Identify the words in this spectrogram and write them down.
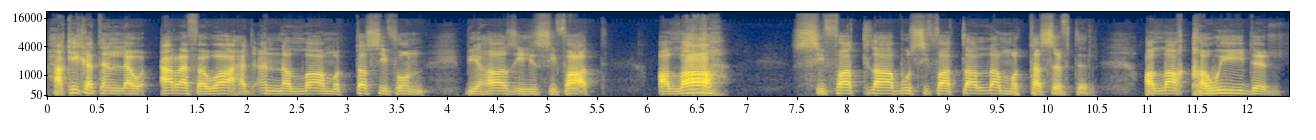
Hakikaten lev arafe vahid ennallah muttasifun bihazihi sıfat. Allah sıfatla bu sıfatlarla muttasıftır. Allah kavidir.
